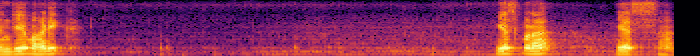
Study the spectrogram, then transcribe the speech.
संजय महाडिक. यस म्हणा. यस हां.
